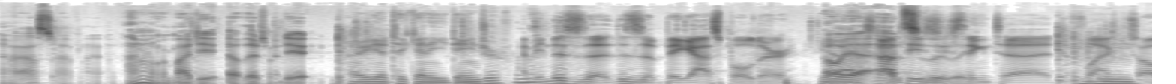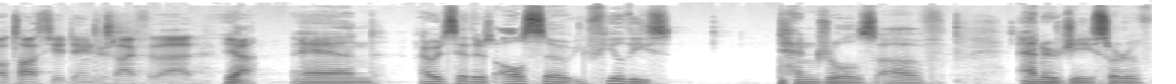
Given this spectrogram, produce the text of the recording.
I also have my. I don't know where my D. Oh, there's my D8. Are you gonna take any danger from I it? mean, this is a this is a big ass boulder. Oh, yeah, it's not the easiest thing to deflect. Mm-hmm. So I'll toss you a danger die for that. Yeah, and I would say there's also you feel these tendrils of energy sort of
